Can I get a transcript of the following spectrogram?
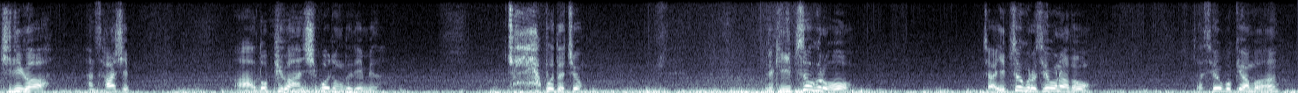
길이가 한 40, 아, 높이가 한 15 정도 됩니다. 쫙 뻗었죠? 이렇게 입석으로, 자, 입석으로 세워놔도, 자, 세워볼게요, 한번.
